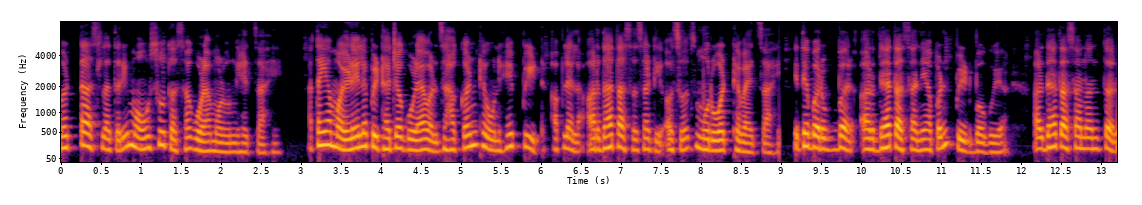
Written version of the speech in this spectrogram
घट्ट असला तरी मऊसूत असा गोळा मळून घ्यायचा आहे. आता या मळलेल्या पिठाच्या गोळ्यावर झाकण ठेवून हे पीठ आपल्याला अर्धा तासासाठी असंच मुरवत ठेवायचं आहे. इथे बरोबर अर्ध्या तासाने आपण पीठ बघूया. अर्ध्या तासानंतर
